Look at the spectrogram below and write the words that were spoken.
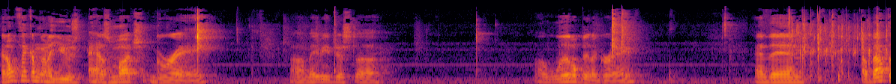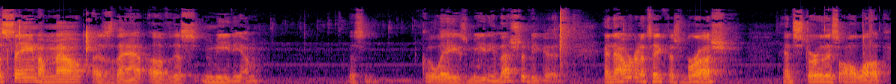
I don't think I'm gonna use as much gray. Uh, maybe just a, a little bit of gray. And then about the same amount as that of this medium, this glaze medium. That should be good. And now we're gonna take this brush and stir this all up.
